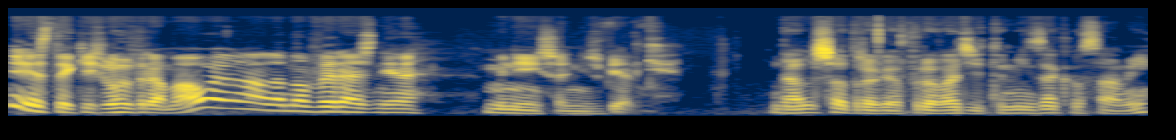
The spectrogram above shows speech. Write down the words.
Nie jest jakieś ultra małe, ale no wyraźnie mniejsze niż wielkie. Dalsza droga prowadzi tymi zakosami.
